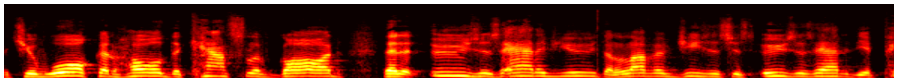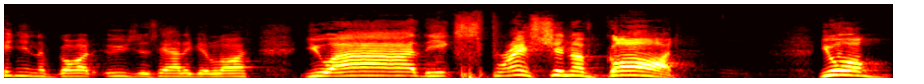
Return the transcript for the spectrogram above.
That you walk and hold the counsel of God, that it oozes out of you. The love of Jesus just oozes out of the opinion of God oozes out of your life. You are the expression of God. You're,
